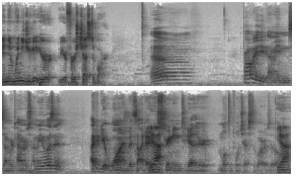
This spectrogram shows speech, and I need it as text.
and then when did you get your your first chest to bar? Um, probably. I mean, summertime or so. I mean, it wasn't. I could get one, but it's not like I Yeah. stringing together multiple chest to bars at all. Yeah.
